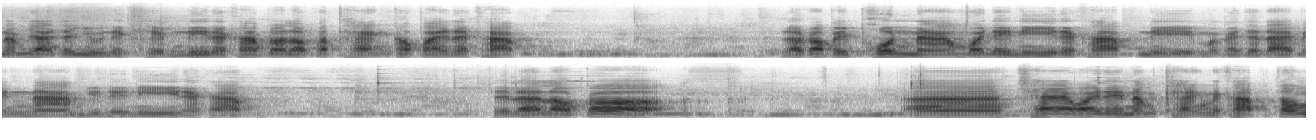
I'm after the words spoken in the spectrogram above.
น้ำยาจะอยู่ในเข็มนี้นะครับ แล้วเราก็แทงเข้าไปนะครับ แล้วก็ไปพ่นน้ำไว้ในนี้นะครับ นี่มันก็จะได้เป็นน้ำอยู่ในนี้นะครับ เสร็จแล้วเราก็แช่ไว้ในน้ำแข็งนะครับ ต้อง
